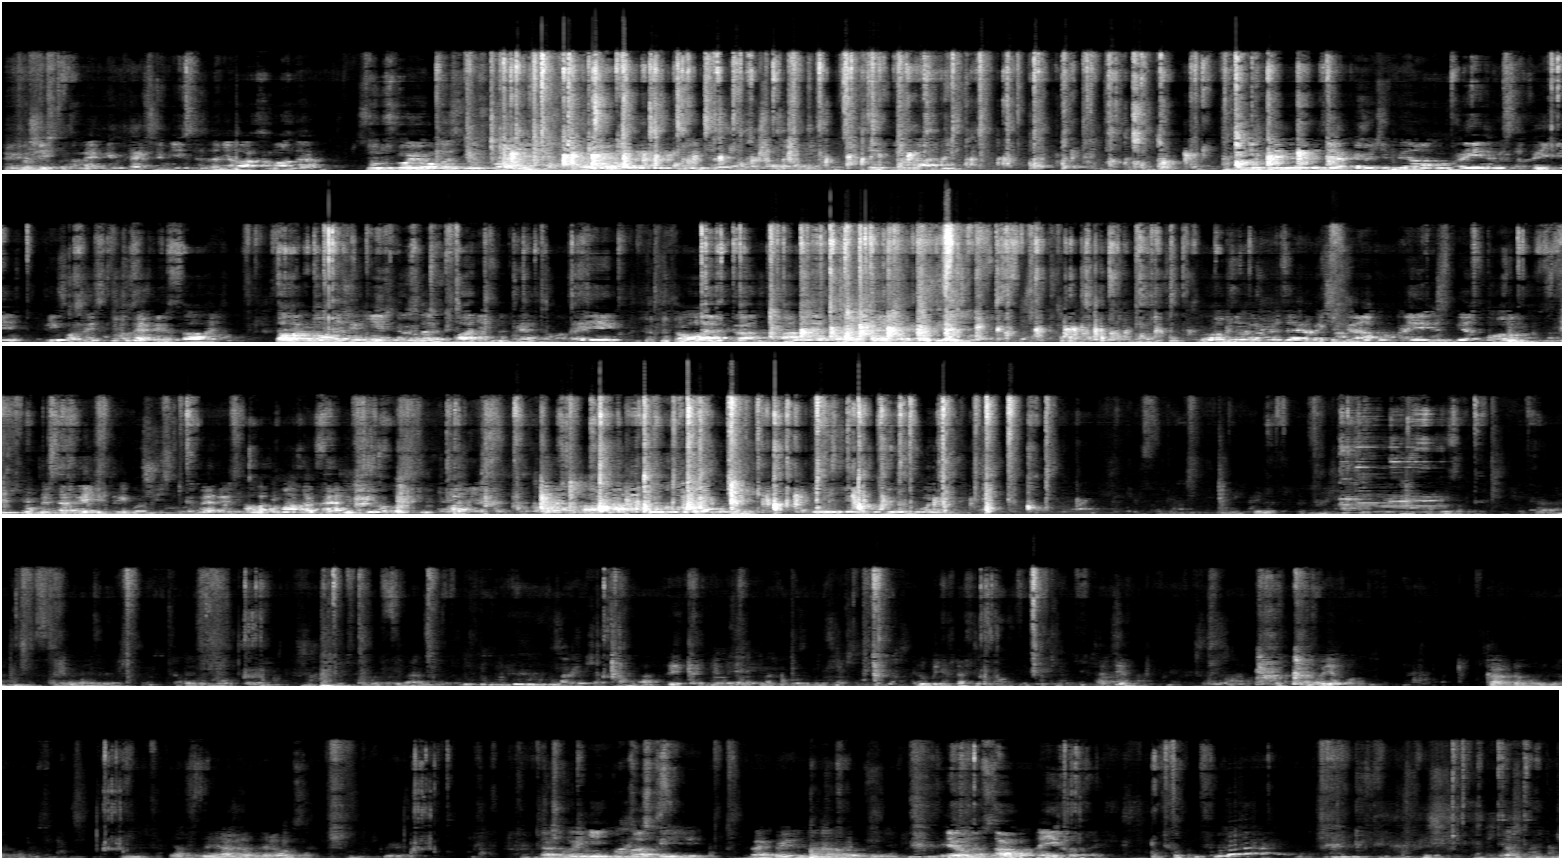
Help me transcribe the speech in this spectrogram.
По 6 кілометрів перше місце зайняла команда Сумської області у складі. Діти призерками чемпіонату України в естафеті 2 по 6 кілометрів стали. Стала команда Чернігівської області складі Дмитренко Валерій, Коваленка Анна, Коваленко Бронзовими призерами чемпіонату України з біатлону в естафеті 3 по 6 км стала команда Харківської області Оксана, Любов Володимир, Катерині Любові. Любишь, да? ну як воно? Как домой ехал? Я раз розберемося. Так, вийдіть, будь ласка, і хай прийде до народження. Де вона встала? Наїхала?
